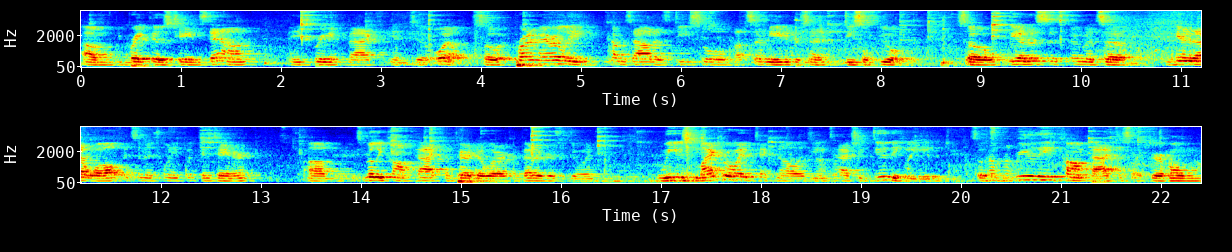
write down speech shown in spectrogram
Um, you break those chains down, and you bring it back into oil. So it primarily comes out as diesel, about 70-80% diesel fuel. So we have this system. It's a here to that wall. It's in a 20-foot container. Um, it's really compact compared to what our competitors are doing. We use microwave technology to actually do the heating, so it's really compact, just like your home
